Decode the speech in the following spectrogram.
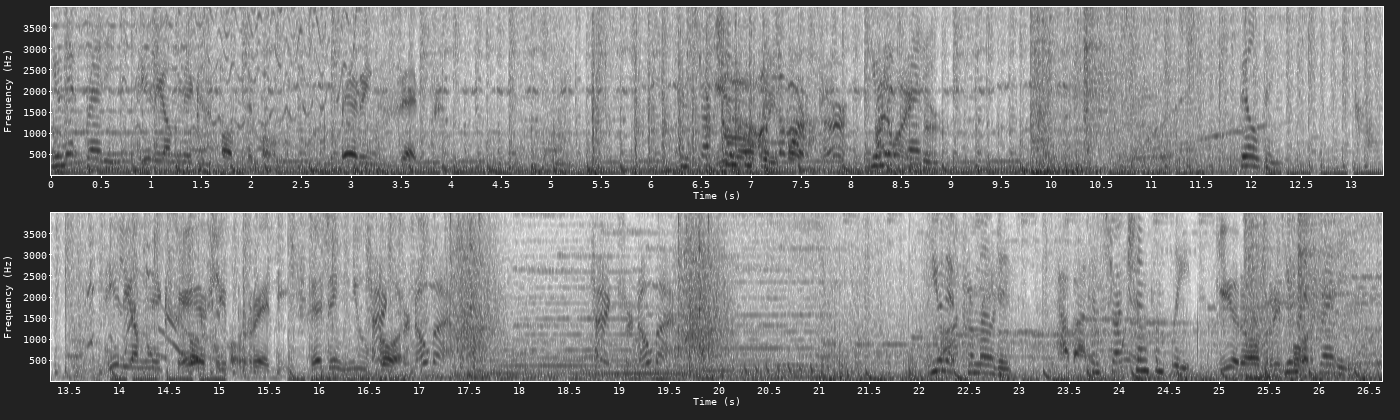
Unit ready. Helium mix optimal. Bearing set. Construction complete. Unit ready. Building. Helium mix airship ready. Setting new course. no match. Tanks are no match. Unit promoted. How about Construction complete. Gear of Unit report. ready.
